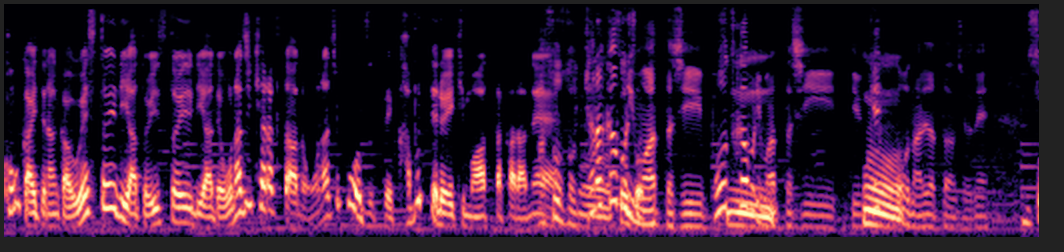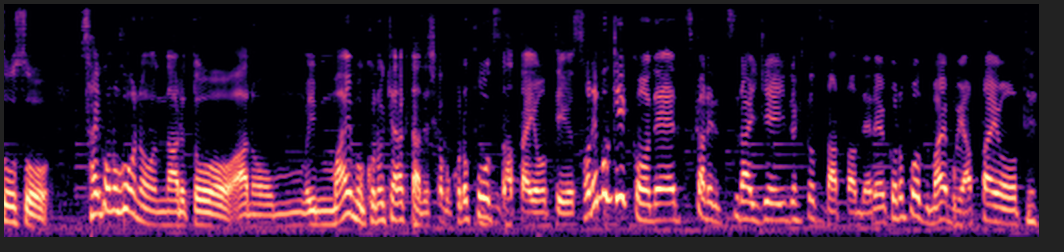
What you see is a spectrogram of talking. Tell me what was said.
今回ってなんかウエストエリアとイーストエリアで同じキャラクターの同じポーズってかぶってる駅もあったからね。あそうそう。キャラかぶりもあったし、ポーズかぶりもあったし、っていううん結構なあれだったんですよね、そうそう。最後の方のなるとあの前もこのキャラクターでしかもこのポーズだったよっていうそれも結構ね疲れる辛い原因の一つだったんでね。このポーズ前もやったよって。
